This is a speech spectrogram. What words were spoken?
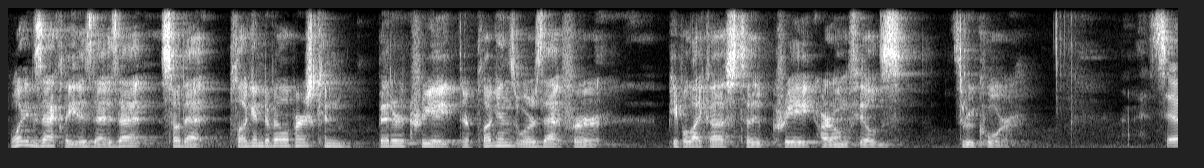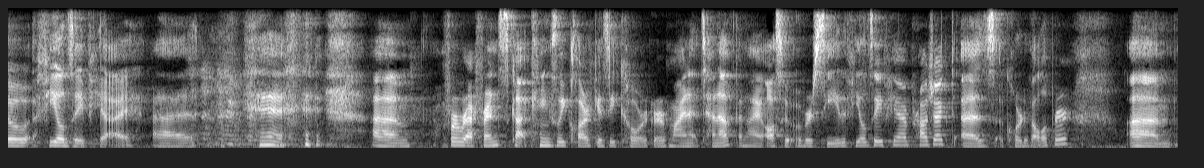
What exactly is that? Is that so that plugin developers can better create their plugins, or is that for people like us to create our own fields through core? So, a Fields API. Uh, um, for reference, Scott Kingsley Clark is a coworker of mine at 10up, and I also oversee the Fields API project as a core developer. Um,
